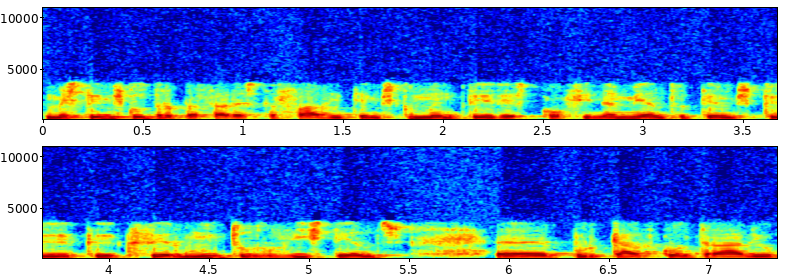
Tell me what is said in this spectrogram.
mas temos que ultrapassar esta fase e temos que manter este confinamento, temos que, que, que ser muito resistentes, uh, caso contrário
